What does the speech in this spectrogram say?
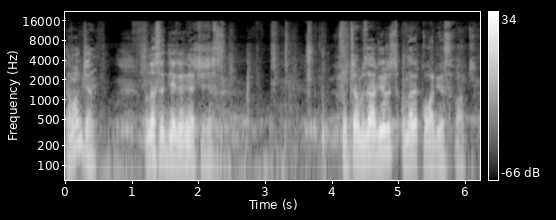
Tamam canım? Ondan sonra diğerlerini açacağız. Fırçamızı alıyoruz. Onları kovalıyoruz Vahap'cığım.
